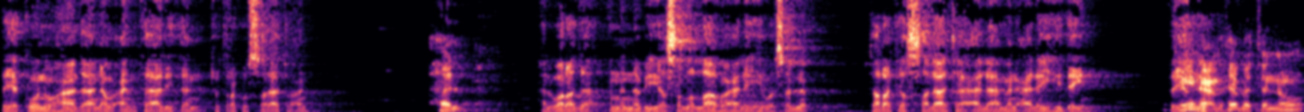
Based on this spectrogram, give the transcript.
فيكون هذا نوعا ثالثا تترك الصلاة عنه؟ هل؟ هل ورد أن النبي صلى الله عليه وسلم ترك الصلاة على من عليه دين اي نعم ثبت أنه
